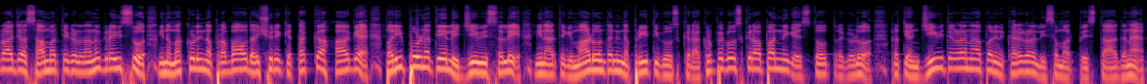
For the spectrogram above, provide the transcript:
ರಾಜ, ಸಾಮರ್ಥ್ಯಗಳನ್ನು ಅನುಗ್ರಹಿಸು. ನಿನ್ನ ಮಕ್ಕಳು ಪ್ರಭಾವದ ಐಶ್ವರ್ಯಕ್ಕೆ ತಕ್ಕ ಹಾಗೆ ಪರಿಪೂರ್ಣತೆಯಲ್ಲಿ ಜೀವಿಸಲಿ. ನಿನ್ನ ಅರ್ಥಗೆ ಮಾಡುವಂಥ ನಿನ್ನ ಪ್ರೀತಿಗೋಸ್ಕರ, ಕೃಪೆಗೋಸ್ಕರ ಅಪ್ಪ ನಿನಗೆ ಸ್ತೋತ್ರಗಳು. ಪ್ರತಿಯೊಂದು ಜೀವಿತಗಳನ್ನು ಅಪ್ಪ ನಿನ್ನ ಕರಗಳಲ್ಲಿ ಸಮರ್ಪಿಸ್ತಾ ಅದನ್ನು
